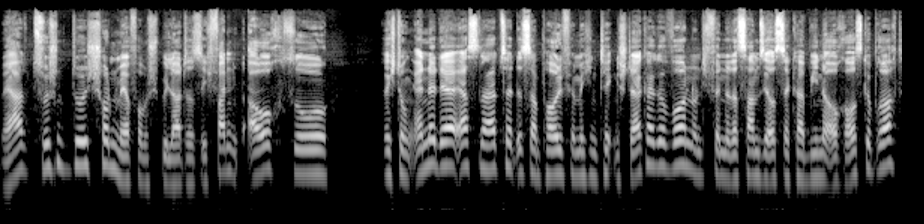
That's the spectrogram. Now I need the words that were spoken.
ja, zwischendurch schon mehr vom Spiel hattest. Ich fand auch so, Richtung Ende der ersten Halbzeit ist St. Pauli für mich einen Ticken stärker geworden und ich finde, das haben sie aus der Kabine auch rausgebracht.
